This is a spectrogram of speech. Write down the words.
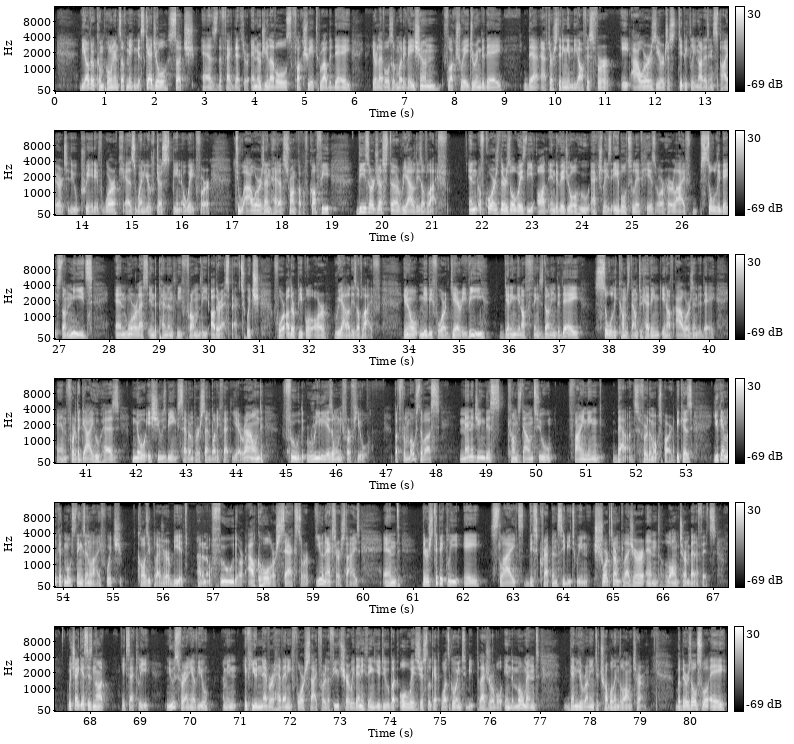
The other components of making a schedule, such as the fact that your energy levels fluctuate throughout the day, your levels of motivation fluctuate during the day, that after sitting in the office for eight hours, you're just typically not as inspired to do creative work as when you've just been awake for two hours and had a strong cup of coffee. These are just the realities of life. And of course, there's always the odd individual who actually is able to live his or her life solely based on needs and more or less independently from the other aspects, which for other people are realities of life. You know, maybe for Gary Vee, getting enough things done in the day solely comes down to having enough hours in the day. And for the guy who has no issues being 7% body fat year round, food really is only for fuel. But for most of us, managing this comes down to finding balance for the most part because you can look at most things in life which cause you pleasure, be it, I don't know, food or alcohol or sex or even exercise. And there's typically a slight discrepancy between short term pleasure and long term benefits which I guess is not exactly news for any of you. I mean, if you never have any foresight for the future with anything you do, but always just look at what's going to be pleasurable in the moment, then you run into trouble in the long term. But there's also a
